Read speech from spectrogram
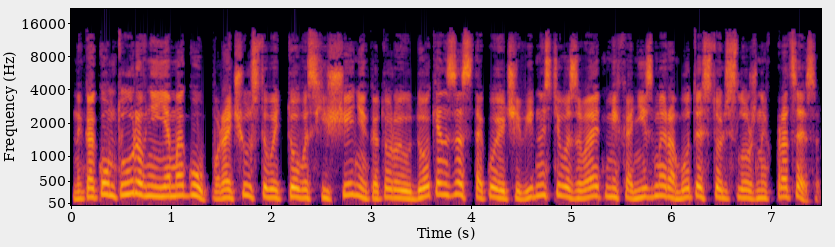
На каком-то уровне я могу прочувствовать то восхищение, которое у Докинза с такой очевидностью вызывает механизмы работы столь сложных процессов.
